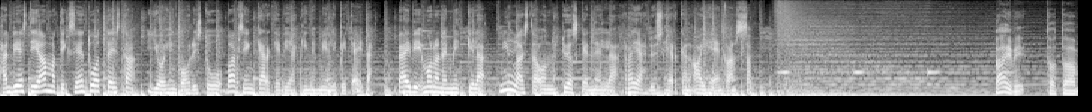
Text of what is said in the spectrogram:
Hän viestii ammatikseen tuotteista, joihin kohdistuu varsin kärkeviäkin mielipiteitä. Päivi Mononen Mikkilä, millaista on työskennellä räjähdysherkän aiheen kanssa? Päivi, tota,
